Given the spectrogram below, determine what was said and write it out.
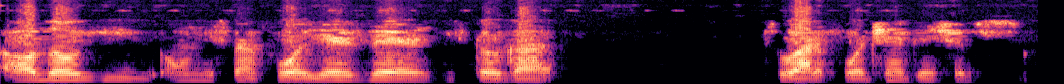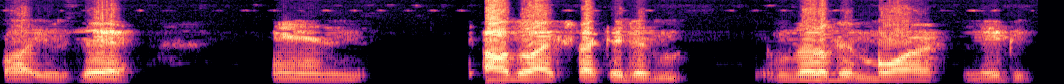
although he only spent four years there, he still got two out of four championships while he was there. And although I expected a, a little bit more, maybe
